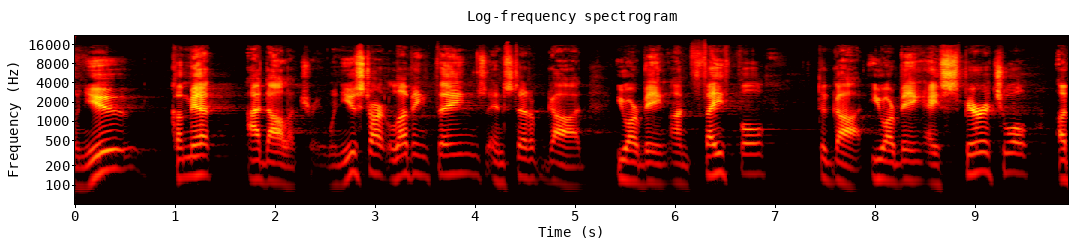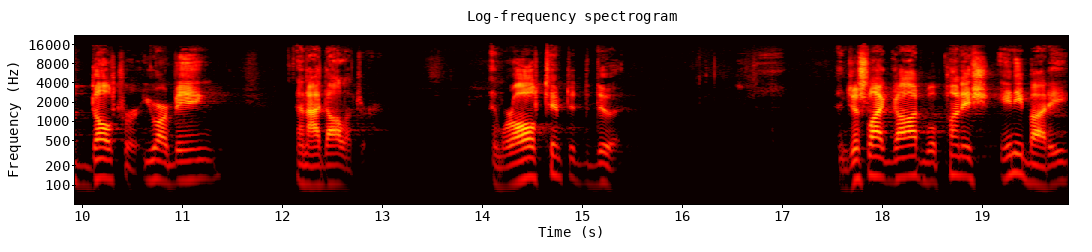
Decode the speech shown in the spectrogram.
When you commit idolatry, when you start loving things instead of God, you are being unfaithful to God. You are being a spiritual adulterer. You are being an idolater. And we're all tempted to do it. And just like God will punish anybody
